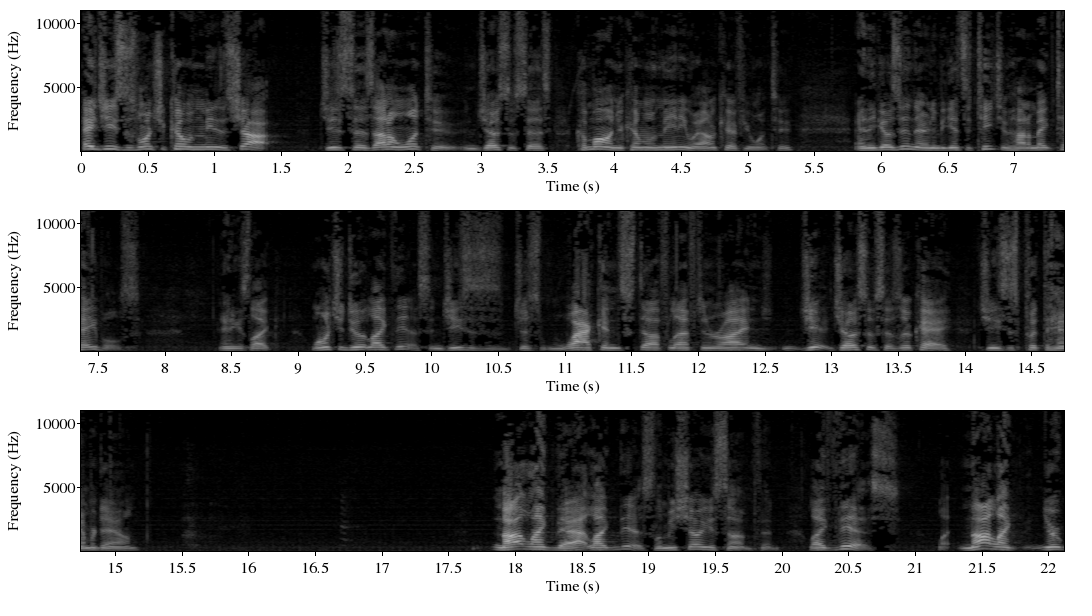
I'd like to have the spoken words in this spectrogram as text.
Hey, Jesus, why don't you come with me to the shop? Jesus says, I don't want to. And Joseph says, Come on, you're coming with me anyway. I don't care if you want to. And he goes in there and he begins to teach him how to make tables. And he's like, Why don't you do it like this? And Jesus is just whacking stuff left and right. And J- Joseph says, Okay, Jesus, put the hammer down. Not like that, like this. Let me show you something. Like this. Not like you're,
